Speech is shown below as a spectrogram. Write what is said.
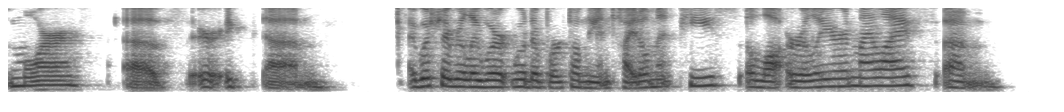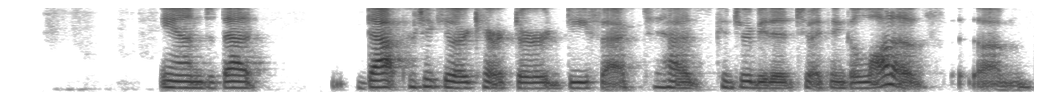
more of, or um, I wish I really would, would have worked on the entitlement piece a lot earlier in my life. Um, and that that particular character defect has contributed to, I think, a lot of um,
